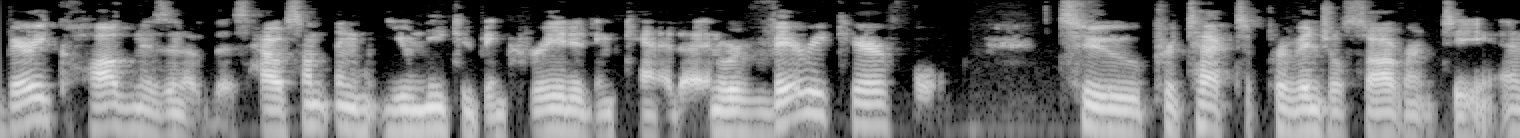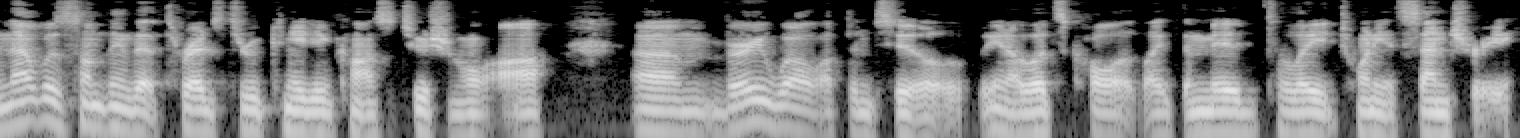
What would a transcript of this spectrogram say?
very cognizant of this, how something unique had been created in Canada, and were very careful to protect provincial sovereignty. And that was something that threads through Canadian constitutional law um, very well up until, you know, let's call it like the mid to late 20th century.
